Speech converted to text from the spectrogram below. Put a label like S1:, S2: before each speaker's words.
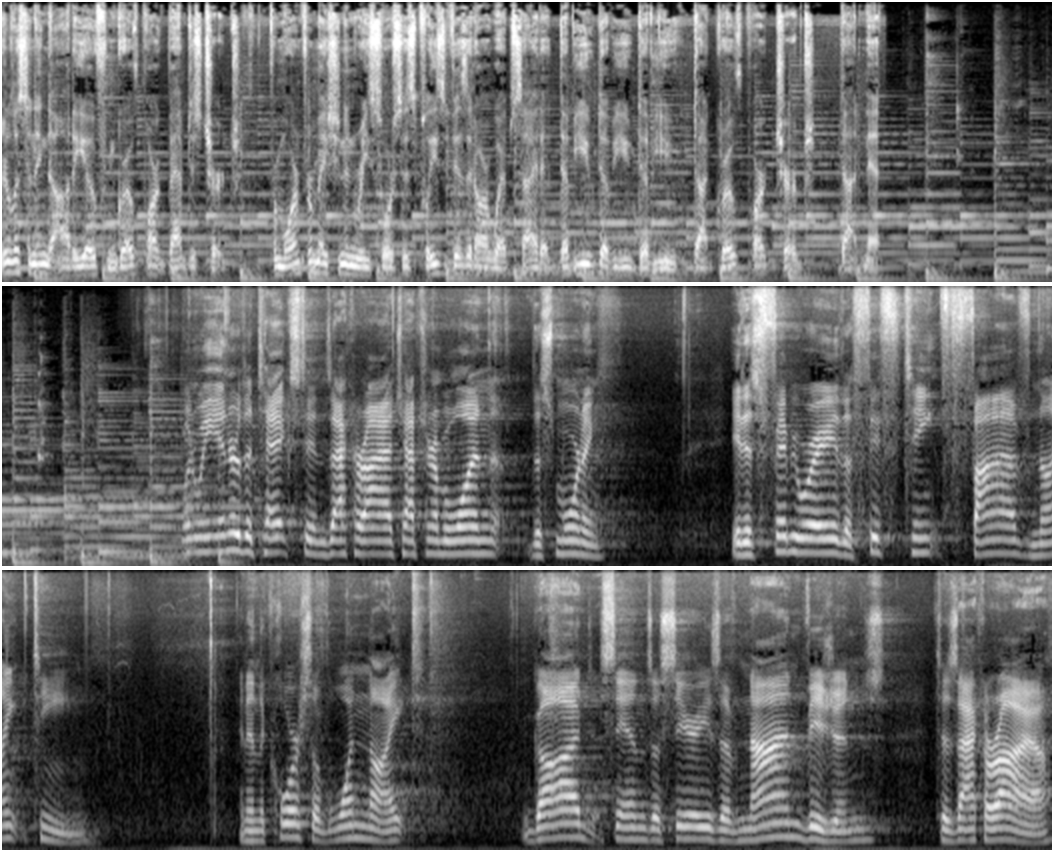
S1: You're listening to audio from Grove Park Baptist Church. For more information and resources, please visit our website at www.groveparkchurch.net.
S2: When we enter the text in Zechariah chapter number one this morning, it is February the 15th, 519. And in the course of one night, God sends a series of nine visions to Zechariah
